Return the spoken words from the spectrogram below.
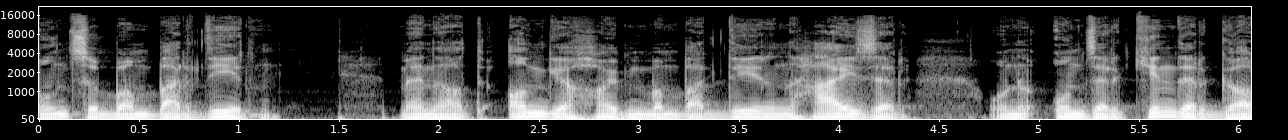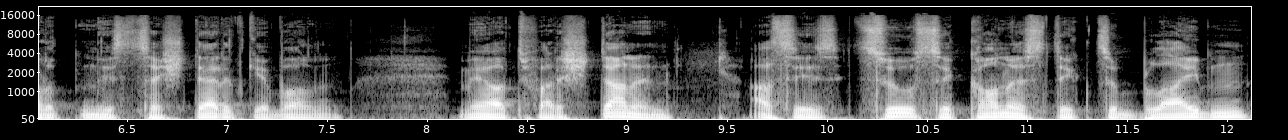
und zu bombardieren. Man hat ungeheuben bombardieren heiser und unser Kindergarten ist zerstört geworden. Man hat verstanden, es ist zu sekundstig zu bleiben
